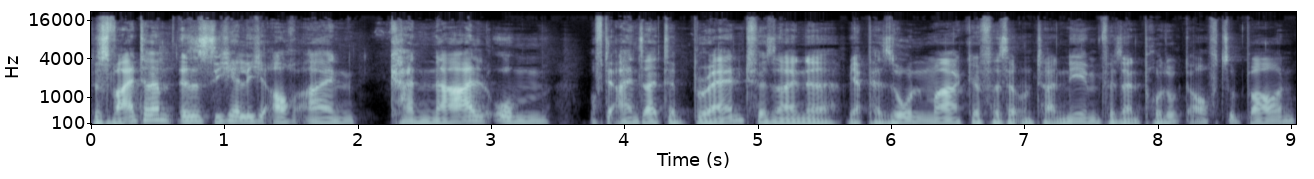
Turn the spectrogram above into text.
Des Weiteren ist es sicherlich auch ein Kanal, um auf der einen Seite Brand für seine ja, Personenmarke, für sein Unternehmen, für sein Produkt aufzubauen,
